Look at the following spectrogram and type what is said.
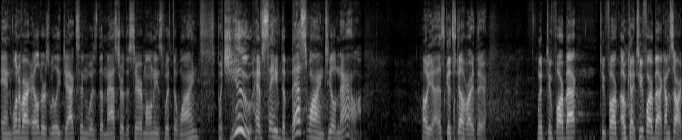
And one of our elders, Willie Jackson, was the master of the ceremonies with the wine. But you have saved the best wine till now. Oh, yeah, that's good stuff right there. Went too far back? Too far? Okay, too far back. I'm sorry.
